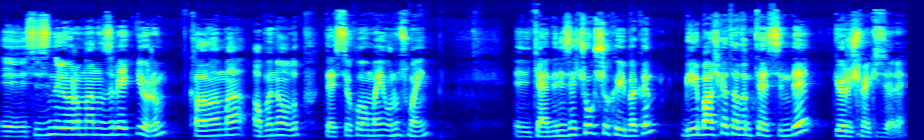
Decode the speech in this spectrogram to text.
E, sizin de yorumlarınızı bekliyorum. Kanalıma abone olup destek olmayı unutmayın. E, kendinize çok çok iyi bakın. Bir başka tadım testinde görüşmek üzere.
